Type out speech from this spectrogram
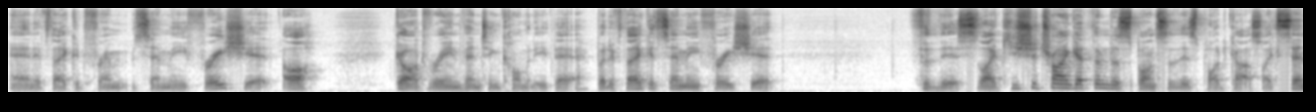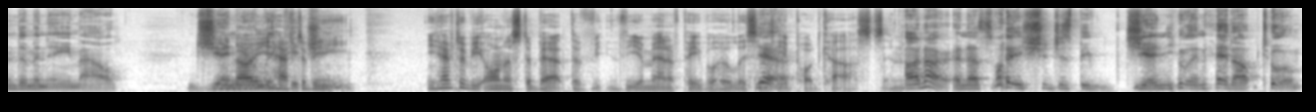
and if they could frem- send me free shit, oh, God, reinventing comedy there. But if they could send me free shit for this, like, you should try and get them to sponsor this podcast. Like, send them an email. You know, Genuinely you have to be you have to be honest about the the amount of people who listen Yeah. to your podcasts and I know, and that's why you should just be genuine head up to them.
